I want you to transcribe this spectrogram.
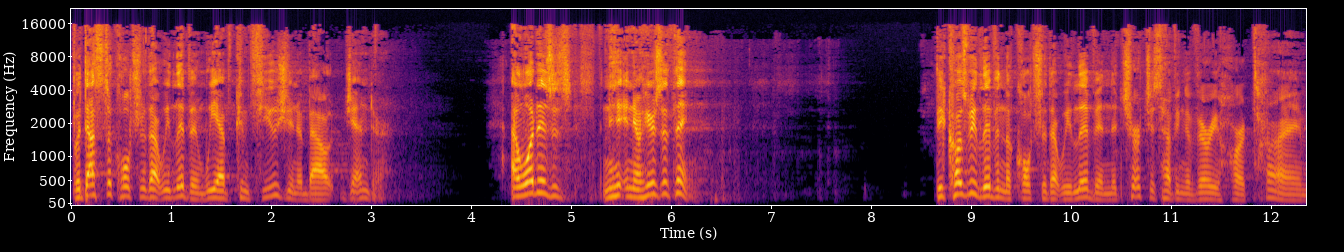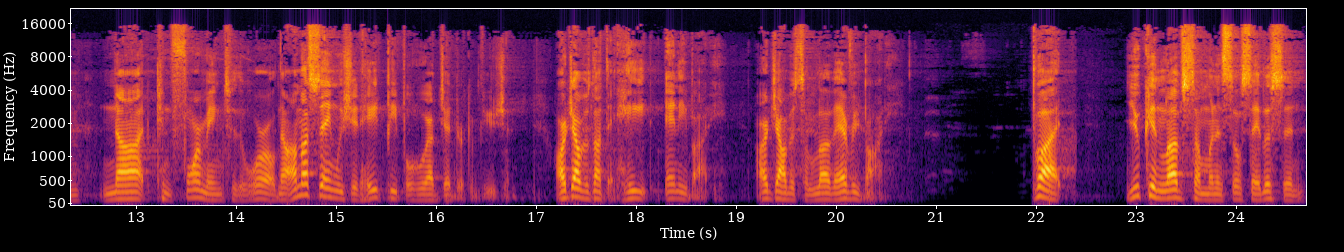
But that's the culture that we live in. We have confusion about gender. And what is it? You know, here's the thing. Because we live in the culture that we live in, the church is having a very hard time not conforming to the world. Now, I'm not saying we should hate people who have gender confusion. Our job is not to hate anybody. Our job is to love everybody. But you can love someone and still say, listen,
